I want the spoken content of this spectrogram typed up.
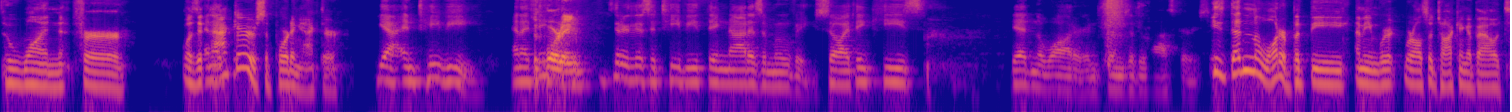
who won for was it and actor think, or supporting actor? Yeah, and TV. And I think supporting. consider this a TV thing, not as a movie. So I think he's dead in the water in terms of the Oscars. He's dead in the water, but the I mean, we're we're also talking about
